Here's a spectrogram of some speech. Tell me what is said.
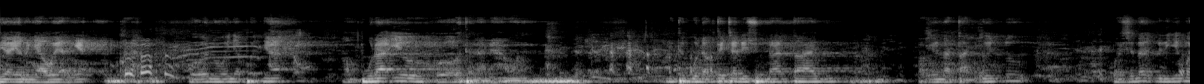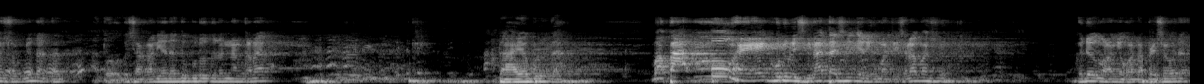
Biaya nu nyawer nya. Oh nu nyapotnya ampura yeuh. Oh tenan naon. Itu budak teh jadi sunatan. Panggil natan gitu. Maksudnya dirinya mah sok natan atau sekali ada tuh budak renang kerak. Dah ya bro dah. Bapak embung he kudu disunatan sih jadi umat Islam sih. Gede orang nyokot peso dah.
